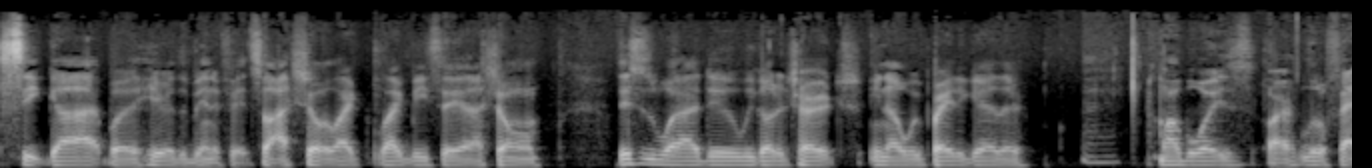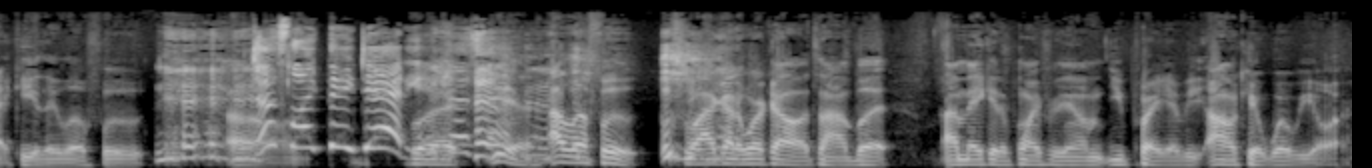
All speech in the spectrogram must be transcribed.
seek God, but here are the benefits. So I show, like like B said, I show them this is what I do. We go to church, you know, we pray together. Mm-hmm. My boys are little fat kids. They love food. Just like daddy. But uh, yeah, I love food. So I got to work out all the time. But I make it a point for them. You pray every. I don't care where we are.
